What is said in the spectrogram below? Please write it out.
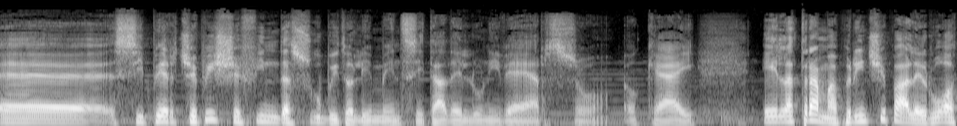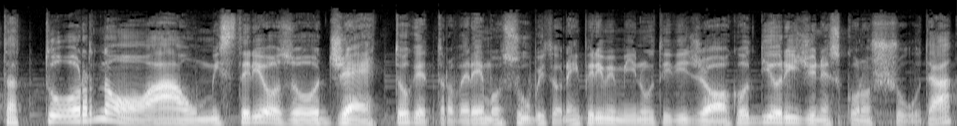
eh, si percepisce fin da subito l'immensità dell'universo, ok? E la trama principale ruota attorno a un misterioso oggetto che troveremo subito nei primi minuti di gioco, di origine sconosciuta,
